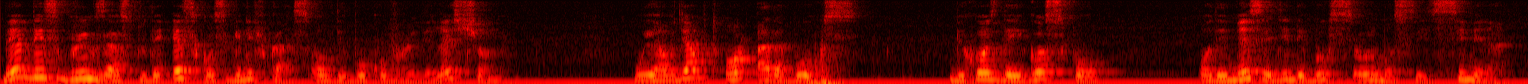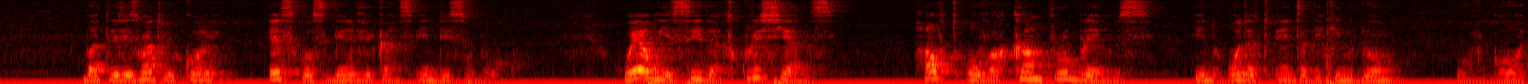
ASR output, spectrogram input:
Then this brings us to the ethical significance of the book of Revelation. We have jumped all other books because the gospel or the message in the books almost is similar. But there is what we call ethical significance in this book, where we see that Christians have to overcome problems in order to enter the kingdom of God.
